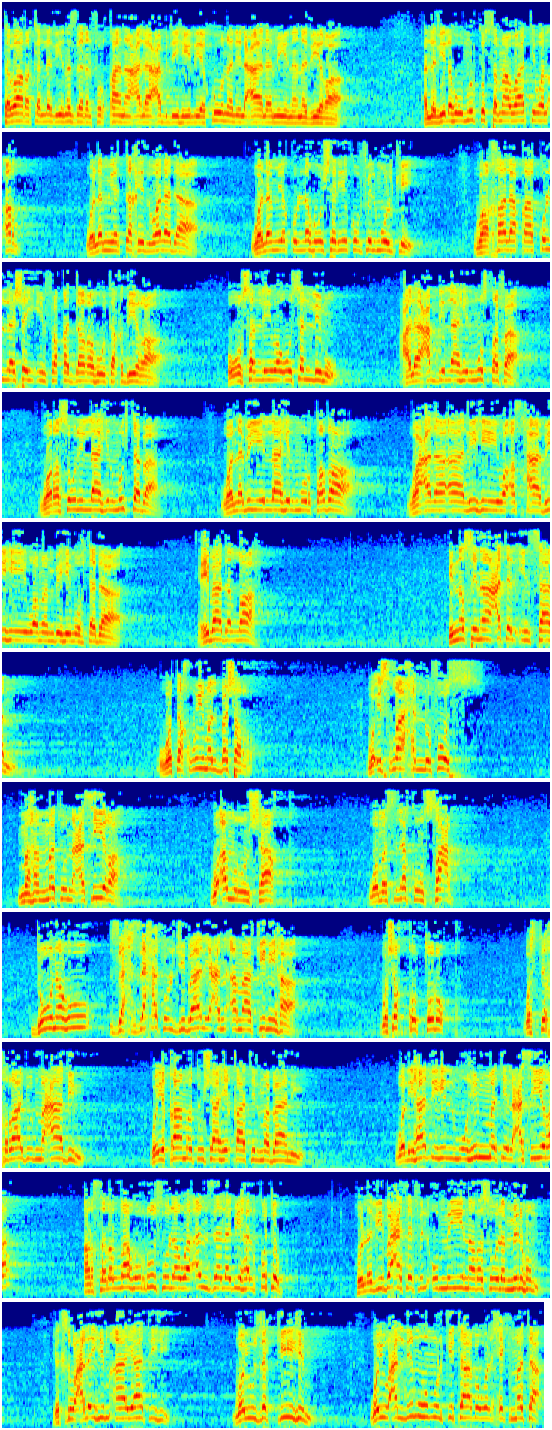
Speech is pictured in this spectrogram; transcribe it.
تبارك الذي نزل الفرقان على عبده ليكون للعالمين نذيرا. الذي له ملك السماوات والأرض ولم يتخذ ولدا ولم يكن له شريك في الملك وخلق كل شيء فقدره تقديرا. وأصلي وأسلم على عبد الله المصطفى ورسول الله المجتبى ونبي الله المرتضى وعلى آله وأصحابه ومن به مهتدى. عباد الله إن صناعة الإنسان وتقويم البشر وإصلاح النفوس مهمة عسيرة وأمر شاق ومسلك صعب. دونه زحزحة الجبال عن أماكنها وشق الطرق. واستخراج المعادن وإقامة شاهقات المباني. ولهذه المهمة العسيرة أرسل الله الرسل وأنزل بها الكتب هو الذي بعث في الأميين رسولا منهم يتلو عليهم آياته ويزكيهم ويعلمهم الكتاب والحكمة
